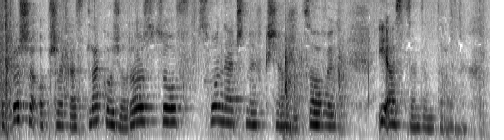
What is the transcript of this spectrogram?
Poproszę o przekaz dla koziorożców słonecznych, księżycowych i ascendentalnych.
